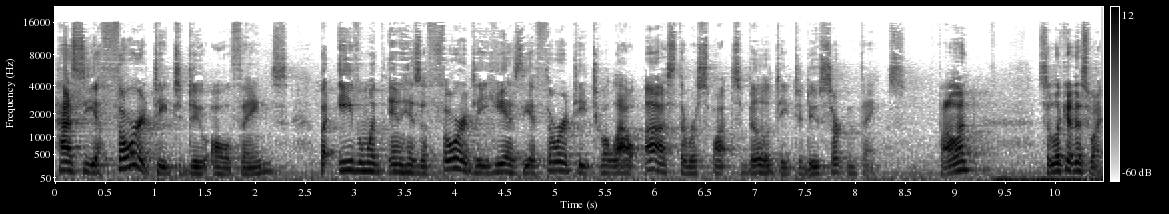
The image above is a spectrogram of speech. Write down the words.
has the authority to do all things, but even within His authority, He has the authority to allow us the responsibility to do certain things. Following? So, look at this way.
